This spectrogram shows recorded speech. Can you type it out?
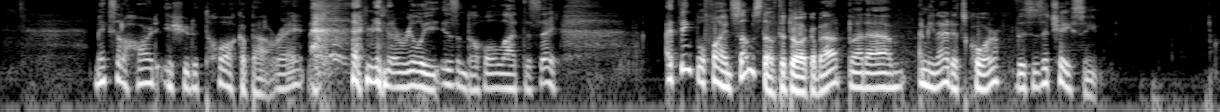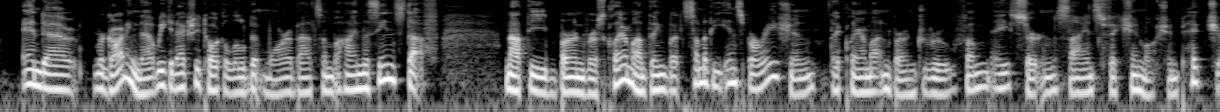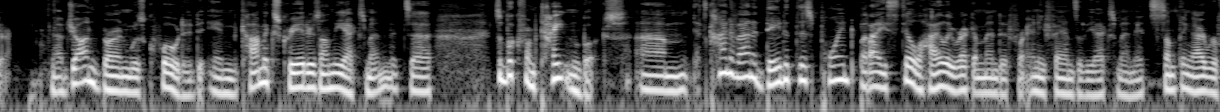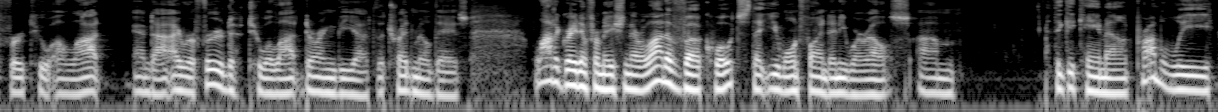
makes it a hard issue to talk about, right? I mean, there really isn't a whole lot to say. I think we'll find some stuff to talk about, but um, I mean, at its core, this is a chase scene. And uh, regarding that, we could actually talk a little bit more about some behind the scenes stuff. Not the Byrne versus Claremont thing, but some of the inspiration that Claremont and Byrne drew from a certain science fiction motion picture. Now, John Byrne was quoted in Comics Creators on the X Men. It's a it's a book from Titan Books. Um, it's kind of out of date at this point, but I still highly recommend it for any fans of the X Men. It's something I refer to a lot, and uh, I referred to a lot during the uh, the treadmill days. A lot of great information there. A lot of uh, quotes that you won't find anywhere else. Um, I think it came out probably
